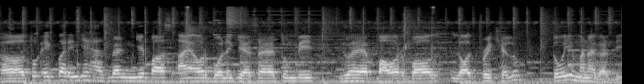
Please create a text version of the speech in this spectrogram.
तो एक बार इनके हस्बैंड इनके पास आए और बोले कि ऐसा है, तुम भी जो है पावर बॉल लॉटरी खेलो। तो ये मना कर दी।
